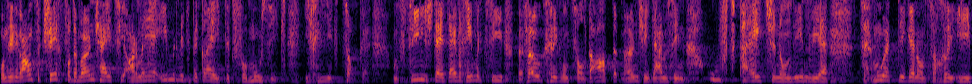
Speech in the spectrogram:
Und in der ganzen Geschichte der Menschheit sind Armeen immer wieder begleitet von Musik in Krieg gezogen. Und das Ziel steht einfach immer gewesen, Bevölkerung und Soldaten, die Menschen in dem Sinn aufzupeitschen und irgendwie zu ermutigen und so ein bisschen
